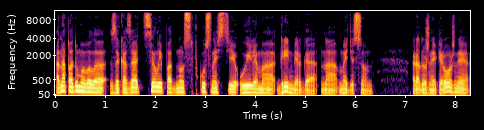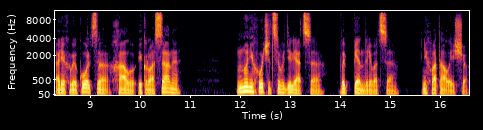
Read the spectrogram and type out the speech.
Она подумывала заказать целый поднос вкусности Уильяма Гринберга на Мэдисон. Радужные пирожные, ореховые кольца, халу и круассаны. Но не хочется выделяться выпендриваться. Не хватало еще.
